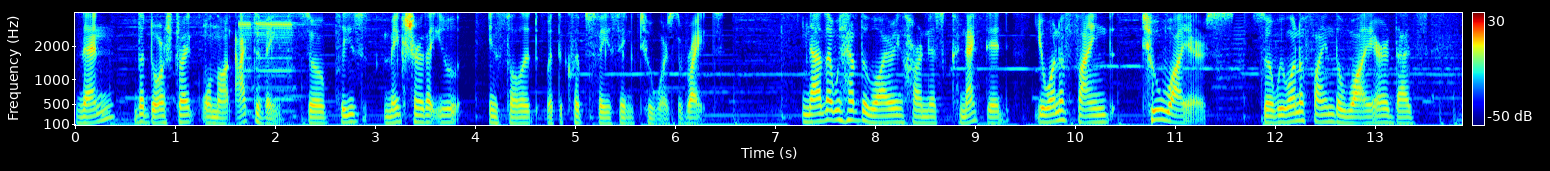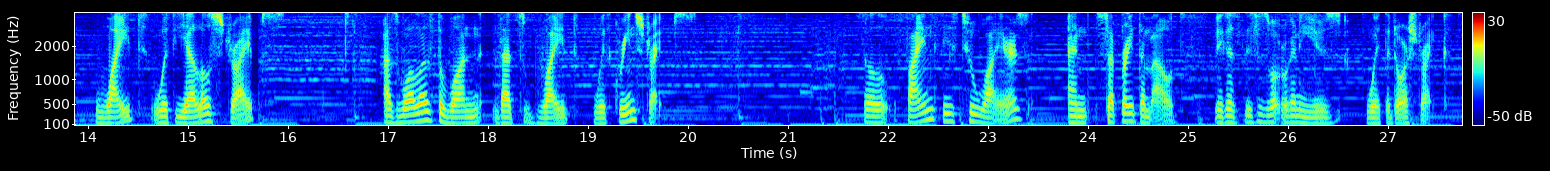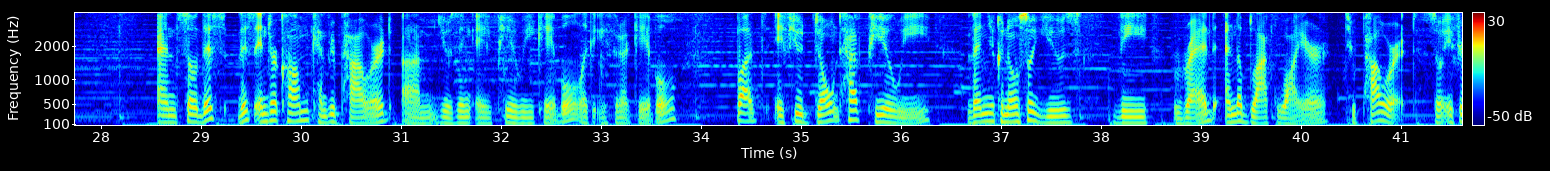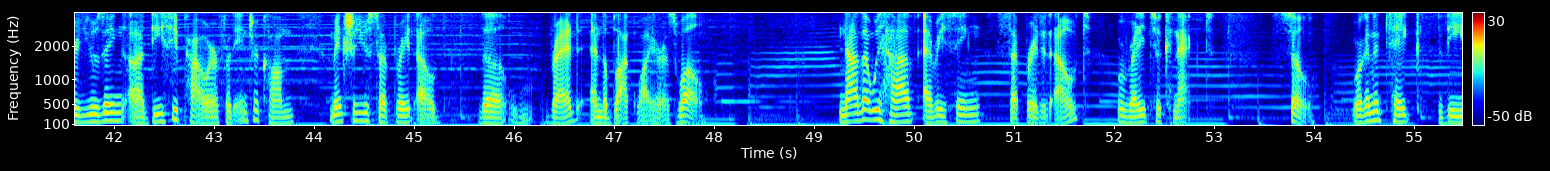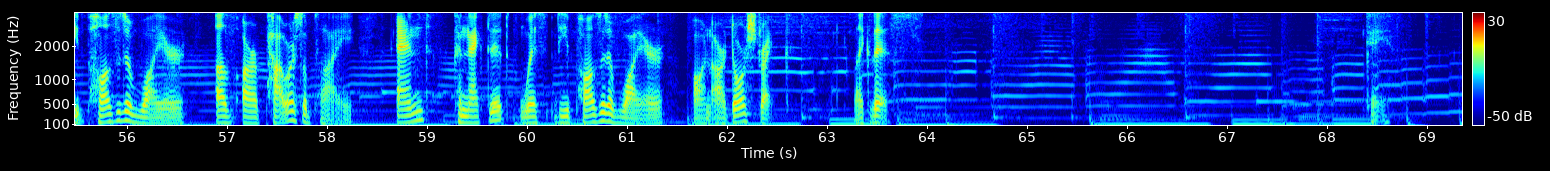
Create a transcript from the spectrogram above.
then the door strike will not activate. So please make sure that you install it with the clips facing towards the right. Now that we have the wiring harness connected, you want to find two wires. So we want to find the wire that's white with yellow stripes, as well as the one that's white with green stripes. So find these two wires and separate them out because this is what we're going to use with the door strike. And so this, this intercom can be powered um, using a PoE cable, like an ethernet cable. But if you don't have PoE, then you can also use the red and the black wire to power it. So if you're using uh, DC power for the intercom, make sure you separate out the red and the black wire as well. Now that we have everything separated out, we're ready to connect. So we're to take the positive wire of our power supply and connect it with the positive wire on our door strike, like this. Okay.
